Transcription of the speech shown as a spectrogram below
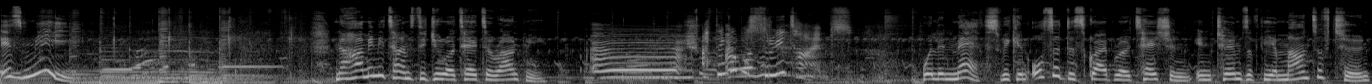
is me. Now, how many times did you rotate around me? Uh, I think it was three times. Well, in maths, we can also describe rotation in terms of the amount of turn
